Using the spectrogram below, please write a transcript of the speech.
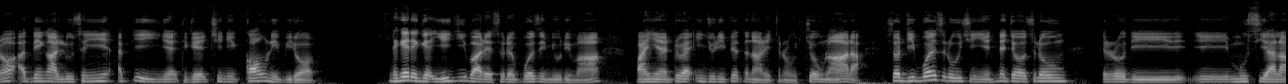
နော်အသင်းကလူစရင်အပြည့်ကြီးနဲ့တကယ်အချိန်ကြီးကောင်းနေပြီးတော့တကယ်တကယ်အရေးကြီးပါတယ်ဆိုတဲ့ပွဲစဉ်မျိုးတွေမှာဘိုင်ယန်အတွက် injury ပြဿနာတွေကျွန်တော်တို့ကြုံလာရတာဆိုတော့ဒီပွဲဆိုလို့ရှိရင်နှစ်ကြော်စလုံးကျွန် တို့တို့ဒီမူဆီယာလာ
